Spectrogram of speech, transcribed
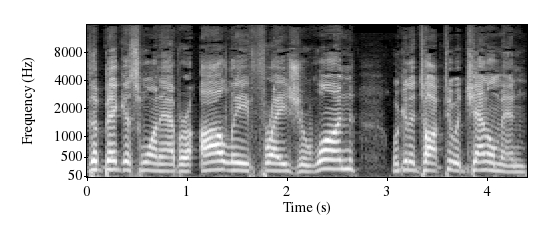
the biggest one ever. Ali Frazier won. We're going to talk to a gentleman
